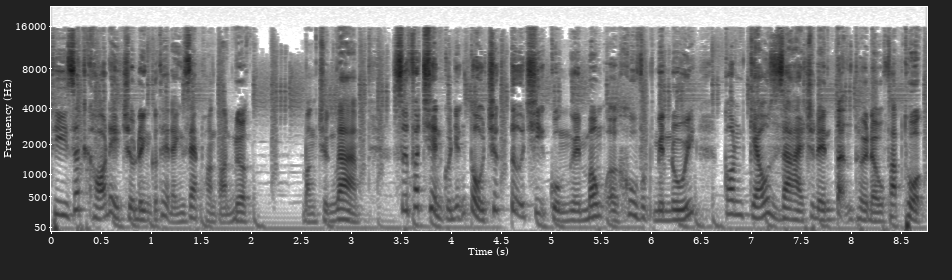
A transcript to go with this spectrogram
thì rất khó để triều đình có thể đánh dẹp hoàn toàn được. Bằng chứng là, sự phát triển của những tổ chức tự trị của người Mông ở khu vực miền núi còn kéo dài cho đến tận thời đầu Pháp thuộc,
